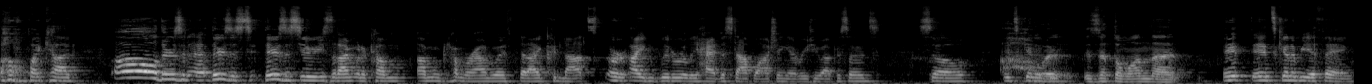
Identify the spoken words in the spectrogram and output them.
oh my god. Oh, there's an there's a there's a series that I'm gonna come I'm gonna come around with that I could not or I literally had to stop watching every two episodes. So it's gonna Oh, is that the one that it it's gonna be a thing.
